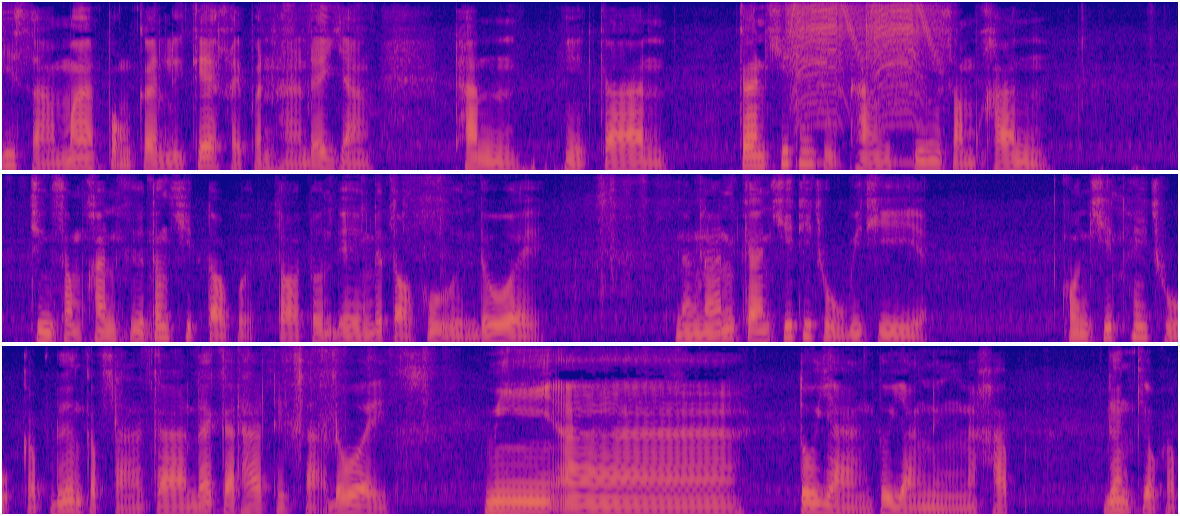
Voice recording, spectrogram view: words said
ที่สามารถป้องกันหรือแก้ไขปัญหาได้อย่างทันเหตุการณ์ การคิดให้ถูกทางจึงสำคัญ จึงสำคัญคือต้องคิดต่อต่อตนเองและต่อผู้อื่นด้วย ดังนั้นการคิดที่ถูกวิธี คนคิดให้ถูกกับเรื่องกับสถานการณ์และกระทัดทิศะด้วย มีตัวอย่างตัวอย่างหนึ่งนะครับ เรื่องเกี่ยวกับ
